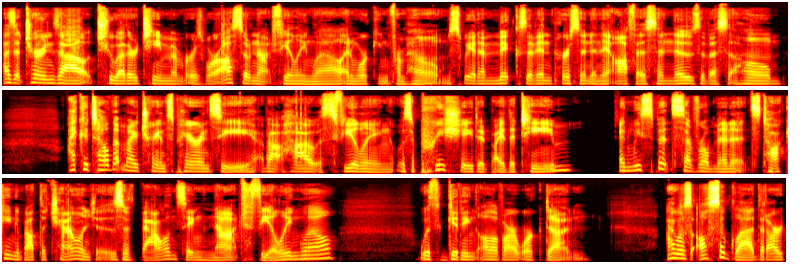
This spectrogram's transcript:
As it turns out, two other team members were also not feeling well and working from home. So we had a mix of in person in the office and those of us at home. I could tell that my transparency about how I was feeling was appreciated by the team. And we spent several minutes talking about the challenges of balancing not feeling well with getting all of our work done. I was also glad that our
